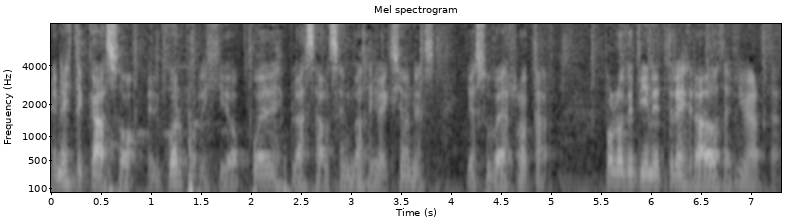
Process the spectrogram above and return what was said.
En este caso, el cuerpo rígido puede desplazarse en dos direcciones y a su vez rotar, por lo que tiene tres grados de libertad.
